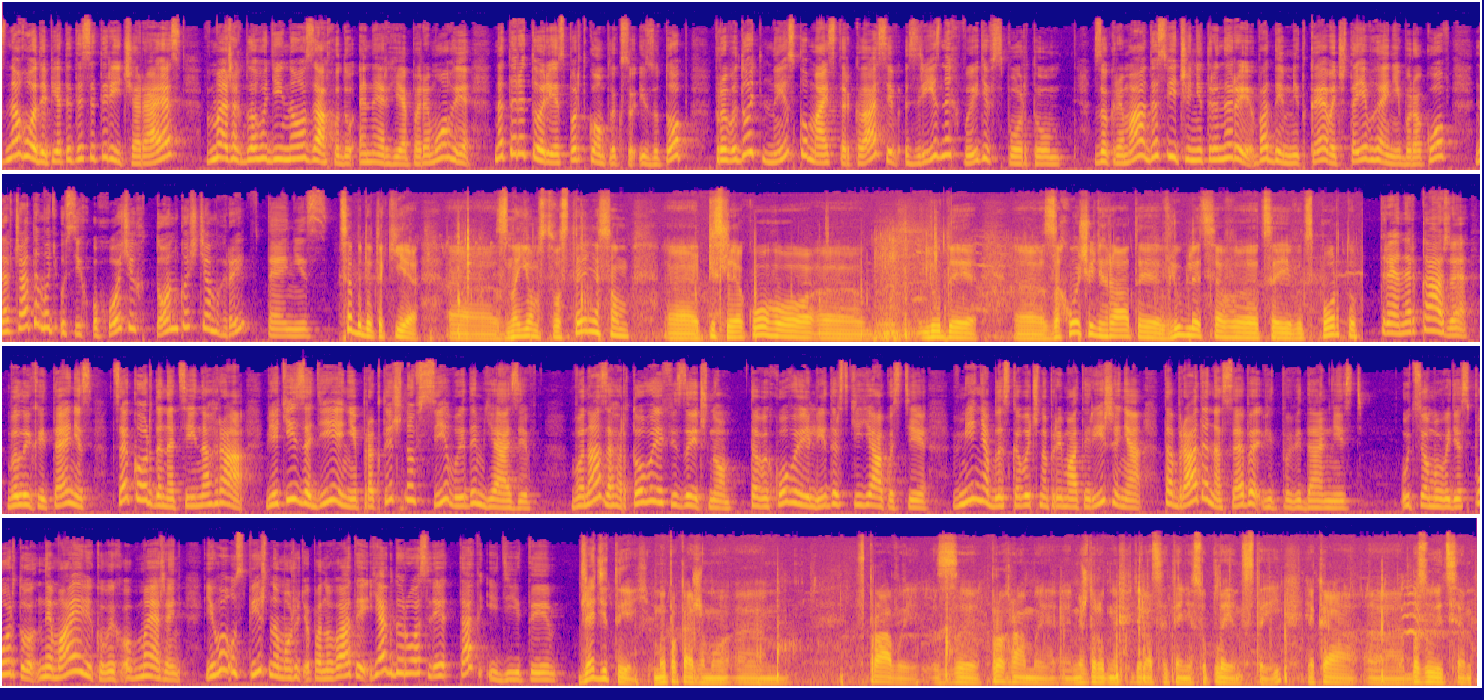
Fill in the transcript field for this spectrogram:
З нагоди 50-річчя РаЕС в межах благодійного заходу Енергія перемоги на території спорткомплексу Ізотоп проведуть низку майстер-класів з різних видів спорту. Зокрема, досвідчені тренери Вадим Міткевич та Євгеній Бураков навчатимуть усіх охочих тонкощам гри в теніс. Це буде таке е, знайомство з тенісом, е, після якого е, люди е, захочуть грати, влюбляться в цей вид спорту. Тренер каже, великий теніс це координаційна гра, в якій задіяні практично всі види м'язів. Вона загартовує фізично та виховує лідерські якості, вміння блискавично приймати рішення та брати на себе відповідальність. У цьому виді спорту немає вікових обмежень. Його успішно можуть опанувати як дорослі, так і діти. Для дітей ми покажемо е, вправи з програми Міжнародної федерації тенісу Play and Stay, яка е, базується е,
